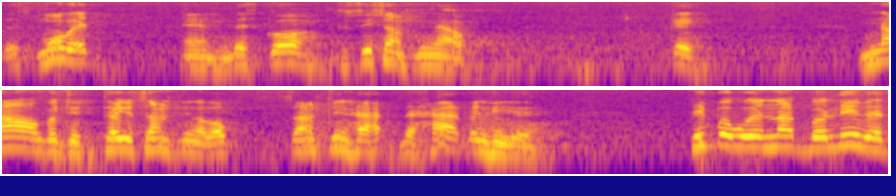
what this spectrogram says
let's move it and let's go to see something else. Okay. Now I'm going to tell you something about something ha that happened here. People will not believe it,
